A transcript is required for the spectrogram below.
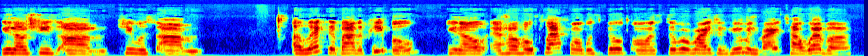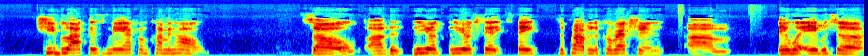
you know, she's um she was um elected by the people, you know, and her whole platform was built on civil rights and human rights. However, she blocked this man from coming home. So uh, the New York New York State Department of Corrections, um, they were able to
